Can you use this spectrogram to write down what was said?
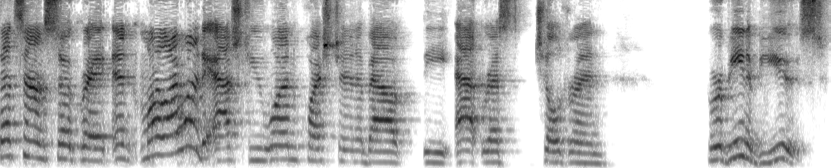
That sounds so great. And Marla, I wanted to ask you one question about the at-risk children who are being abused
